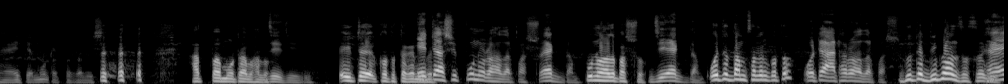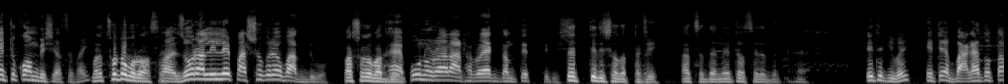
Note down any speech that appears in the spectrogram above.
হ্যাঁ এটা মোটা তো যাবে হাত পা মোটা ভালো। জি জি জি। এইটা কত টাকা এটা আসবে পনেরো হাজার পাঁচশো একদম। পনেরো হাজার পাঁচশো? জি একদম। ওইটার দাম চালেন কত? ওটা আঠারো হাজার পাঁচশো। দুইটা ডিফারেন্স আছে হ্যাঁ একটু কম বেশি আছে ভাই। মানে ছোট বড় আছে? হয় জোড়া নিলে পাঁচশো করেও বাদ দিব। পাঁচশো করে বাদ হ্যাঁ পনেরো আর আঠারো একদম তেত্রিশ। তেত্রিশ হাজার টাকা। জি। আচ্ছা দেন এটাও ছেড়ে দেন। হ্যাঁ। এটা কি ভাই? এটা বাঘাতোতা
